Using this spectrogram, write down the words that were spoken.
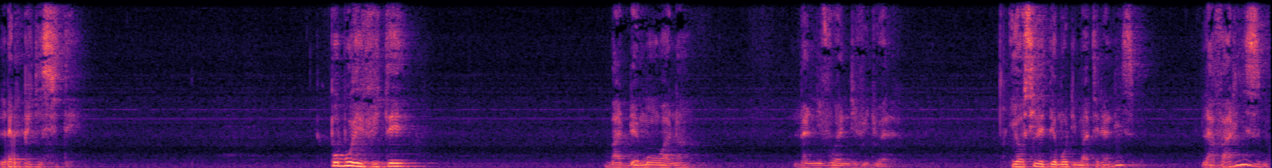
l'impudicité pour vous éviter na niveau individuel. Il y a aussi les démons du matérialisme l'avarisme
